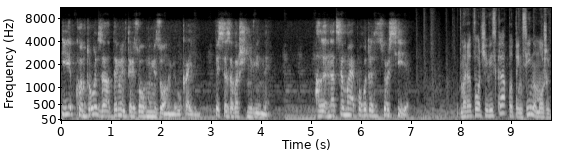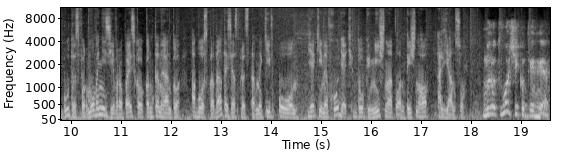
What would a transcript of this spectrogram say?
і контроль за демілітаризованими зонами в Україні після завершення війни. Але на це має погодитися Росія. Миротворчі війська потенційно можуть бути сформовані з європейського контингенту або складатися з представників ООН, які не входять до Північно-Атлантичного альянсу. Миротворчий контингент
